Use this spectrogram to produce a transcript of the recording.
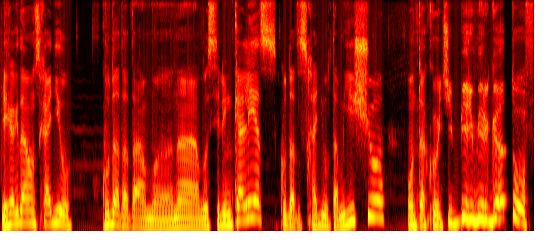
И когда он сходил куда-то там э, на «Властелин колец», куда-то сходил там еще, он такой, теперь мир готов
